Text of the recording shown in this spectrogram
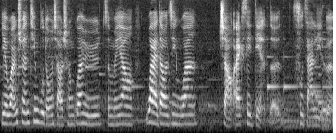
也完全听不懂小陈关于怎么样外道进弯、找 X 点的复杂理论，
